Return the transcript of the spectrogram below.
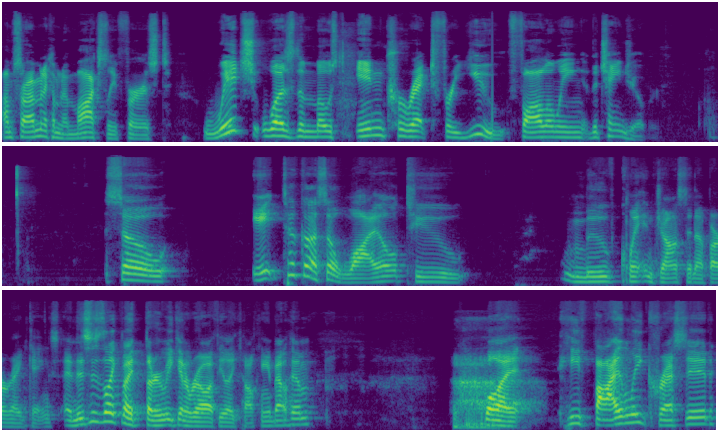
I'm sorry, I'm going to come to Moxley first. Which was the most incorrect for you following the changeover? So it took us a while to move Quentin Johnston up our rankings. And this is like my third week in a row I feel like talking about him. but he finally crested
